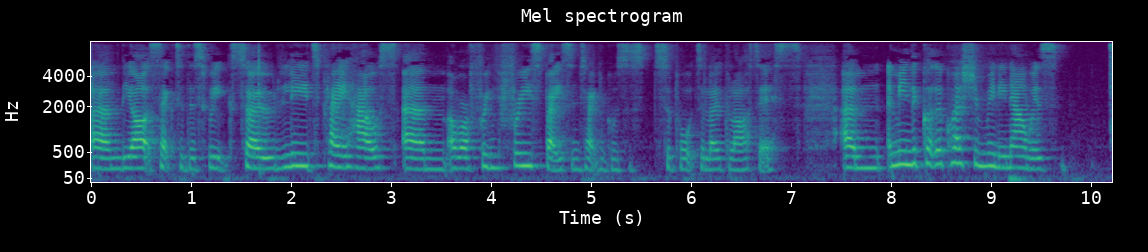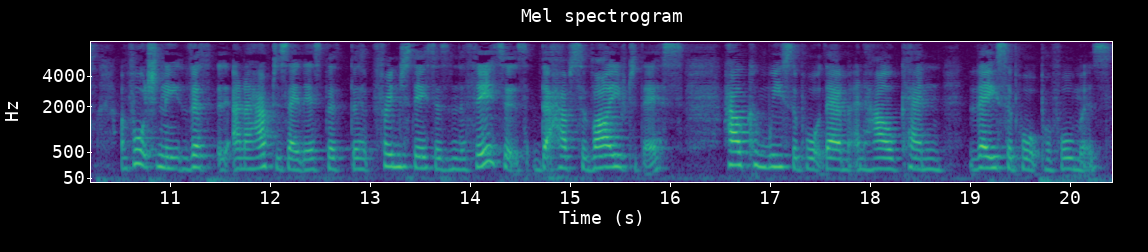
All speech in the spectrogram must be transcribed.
um, the arts sector this week. So Leeds Playhouse um, are offering free space and technical support to local artists. Um, I mean, the the question really now is, unfortunately, the and I have to say this: the the fringe theatres and the theatres that have survived this, how can we support them, and how can they support performers?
